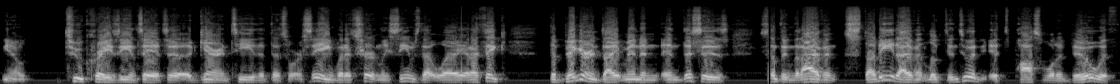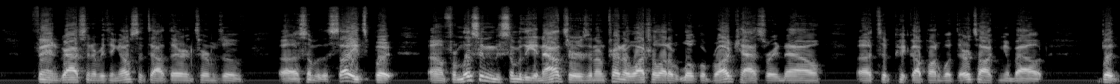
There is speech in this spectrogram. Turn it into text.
you know too crazy and say it's a, a, guarantee that that's what we're seeing, but it certainly seems that way. And I think the bigger indictment, and and this is something that I haven't studied, I haven't looked into it. It's possible to do with FanGraphs and everything else that's out there in terms of uh, some of the sites, but uh, from listening to some of the announcers, and I'm trying to watch a lot of local broadcasts right now uh, to pick up on what they're talking about, but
